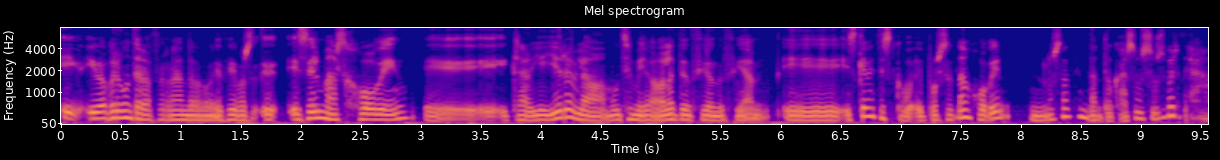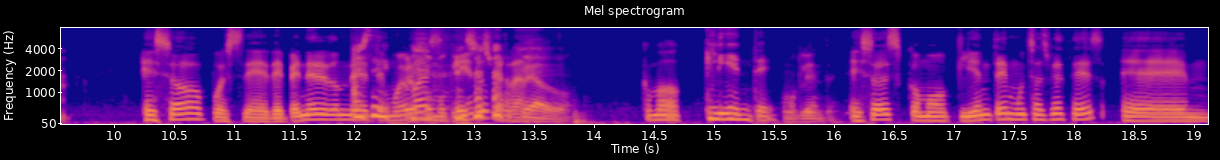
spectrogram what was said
eh, iba a preguntar a Fernando, como decíamos, eh, es el más joven, eh, claro, y ayer hablaba mucho, me llamaba la atención, decían, eh, es que a veces por ser tan joven no se hacen tanto caso, eso es verdad. Eso, pues depende de dónde ¿Ah, sí? te muevas. Como cliente eso es o como verdad. empleado. Como cliente. Como cliente. Eso es como cliente muchas veces. eh,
